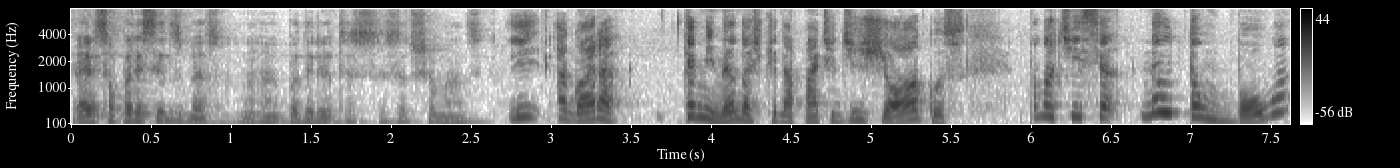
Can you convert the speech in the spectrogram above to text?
É, eles são parecidos mesmo, uhum, poderiam ter sido chamados. E agora, terminando, acho que na parte de jogos, uma notícia não tão boa,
